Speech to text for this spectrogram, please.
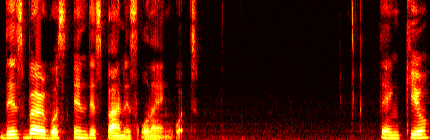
these verbs in the Spanish language. Thank you.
